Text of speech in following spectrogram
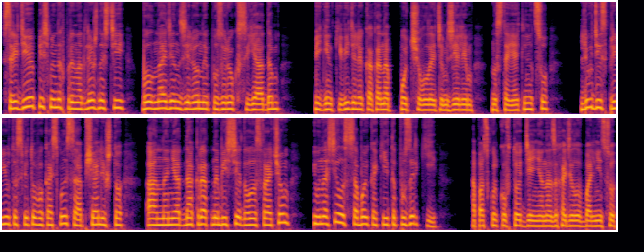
Среди ее письменных принадлежностей был найден зеленый пузырек с ядом. Бегинки видели, как она подчивала этим зельем настоятельницу. Люди из приюта Святого Косьмы сообщали, что Анна неоднократно беседовала с врачом и уносила с собой какие-то пузырьки. А поскольку в тот день она заходила в больницу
